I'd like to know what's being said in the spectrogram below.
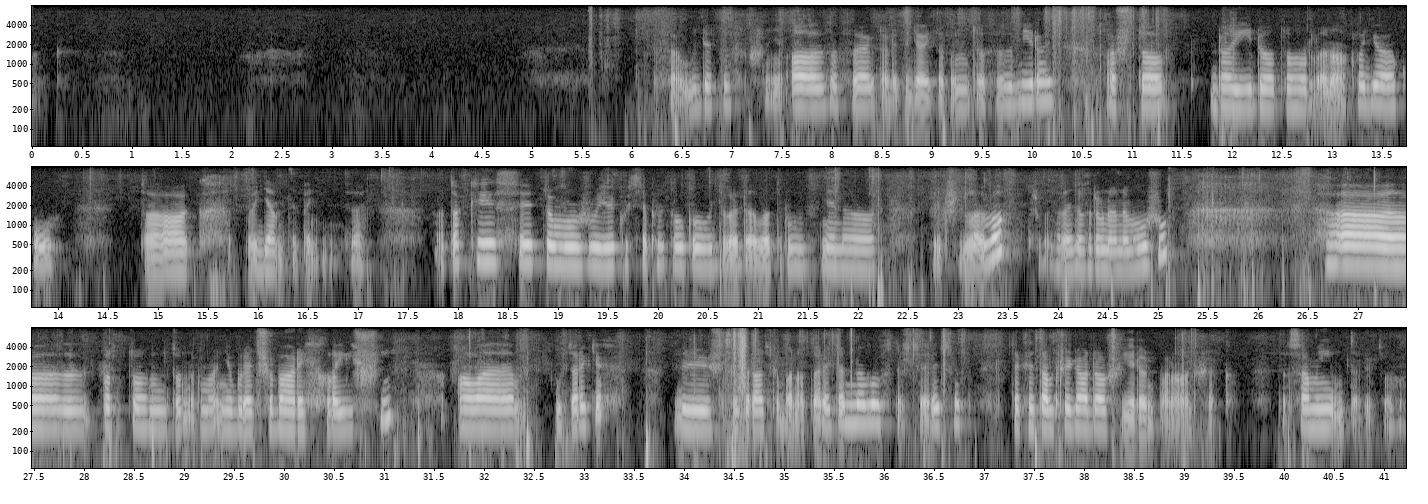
Se ujde to slušně, ale zase jak tady ty dělají, tak oni to se sbírají, až to dají do tohohle nákladňáku, tak vydělám ty peníze. A taky si to můžu, jak už jste před chvilkou viděli, dávat různě na větší levo. Třeba tady to zrovna nemůžu. A potom to normálně bude třeba rychlejší, ale u tady těch, když se dá třeba na tady ten level 140, tak se tam přidá další jeden panáček. To samý u tady toho.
